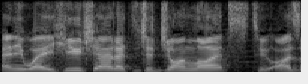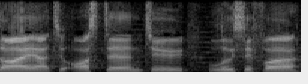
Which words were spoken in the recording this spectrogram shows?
Anyway, huge shout out to John Lights, to Isaiah, to Austin, to Lucifer,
